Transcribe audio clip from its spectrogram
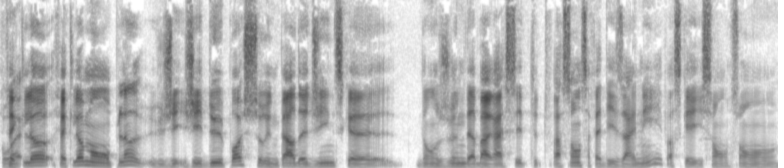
Fait, Ouais. que là, fait que là, mon plan, j'ai deux poches sur une paire de jeans que, dont je veux me débarrasser. De toute façon, ça fait des années parce qu'ils sont, sont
